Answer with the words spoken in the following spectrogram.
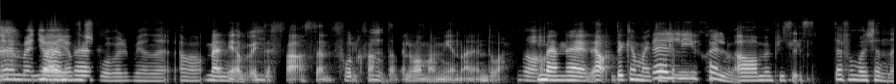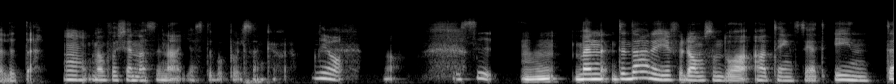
Nej men, ja, Men, jag eh, förstår vad du menar. Ja. Men jag vet inte fasen, folk Mm. fattar väl vad man menar ändå. Ja. Men eh, ja, det kan man ju tänka. Välj själv. Ja men precis. Där får man känna lite. Mm, man får känna sina gäster på pulsen kanske. Ja. Ja. Precis. Mm, men det där är ju för de som då har tänkt sig att inte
